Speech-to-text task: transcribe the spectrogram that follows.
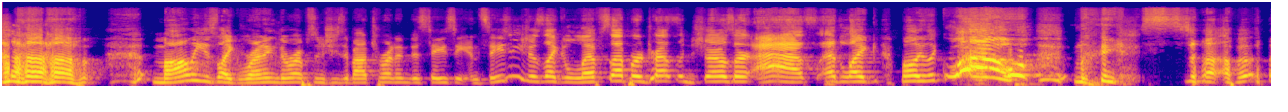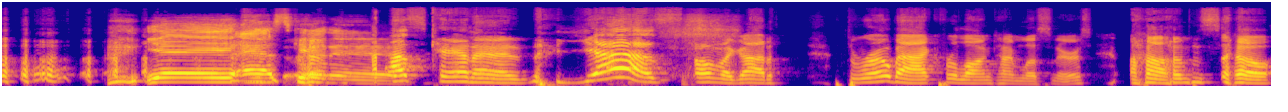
Um, Molly's like running the ropes and she's about to run into Stacy, and Stacy just like lifts up her dress and shows her ass, and like Molly's like, "Whoa!" like stop. Yay, ass cannon! ass cannon. Yes. Oh my god. Throwback for longtime listeners. Um, so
